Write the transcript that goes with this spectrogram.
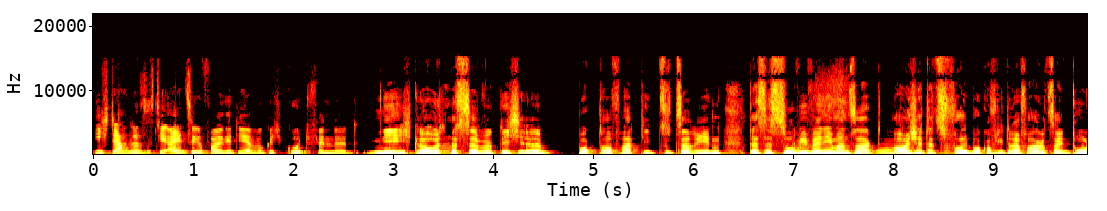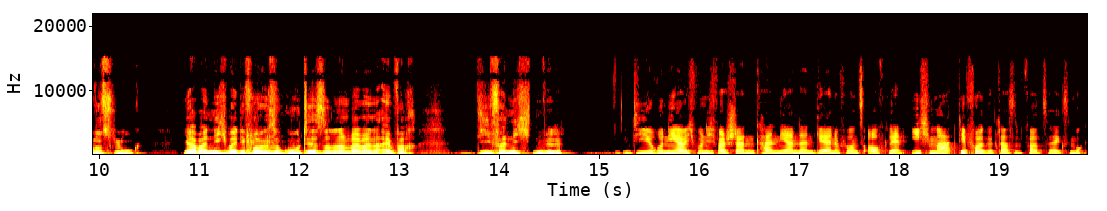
Ich dachte, das ist die einzige Folge, die er wirklich gut findet. Nee, ich glaube, dass er wirklich äh, Bock drauf hat, die zu zerreden. Das ist so, wie wenn jemand sagt, oh, ich hätte jetzt voll Bock auf die drei Fragezeichen Todesflug. Ja, aber nicht, weil die Folge so gut ist, sondern weil man einfach die vernichten will. Die Ironie habe ich wohl nicht verstanden. Kann Jan dann gerne für uns aufklären. Ich mag die Folge Klassenfahrt zu Hexenburg.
